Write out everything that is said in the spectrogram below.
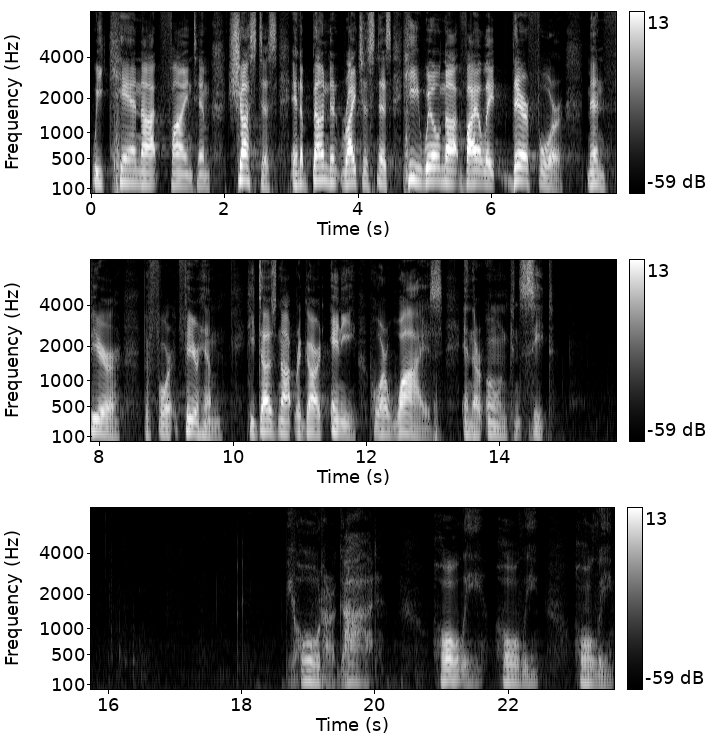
We cannot find him. Justice and abundant righteousness he will not violate. Therefore, men fear before fear him. He does not regard any who are wise in their own conceit. Behold our God. Holy, holy, holy.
